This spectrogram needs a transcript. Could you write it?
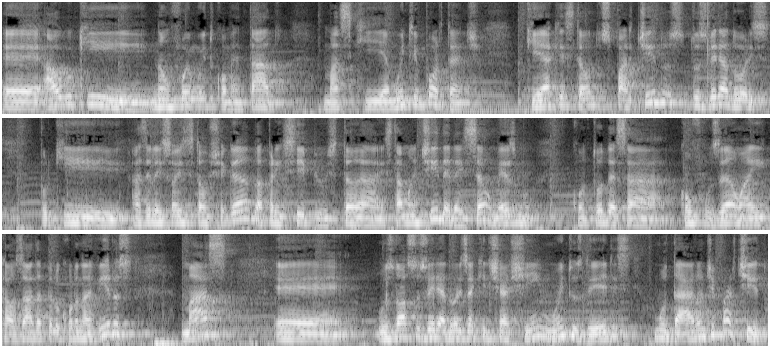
É algo que não foi muito comentado, mas que é muito importante, que é a questão dos partidos dos vereadores porque as eleições estão chegando, a princípio está, está mantida a eleição mesmo, com toda essa confusão aí causada pelo coronavírus, mas é, os nossos vereadores aqui de Xaxim, muitos deles mudaram de partido.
